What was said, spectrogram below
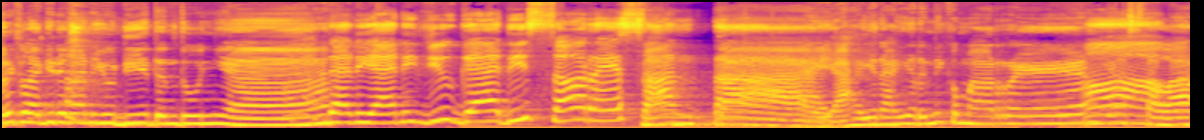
Balik lagi dengan Yudi tentunya. Dan Yani juga di sore santai. Akhir-akhir ini kemarin ya Ah, setelah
